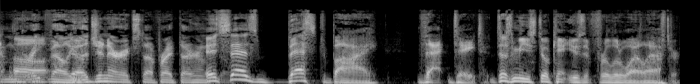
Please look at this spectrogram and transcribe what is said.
And the Uh, great value, yeah. the generic stuff right there. It says Best Buy that date. It doesn't mean you still can't use it for a little while after.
